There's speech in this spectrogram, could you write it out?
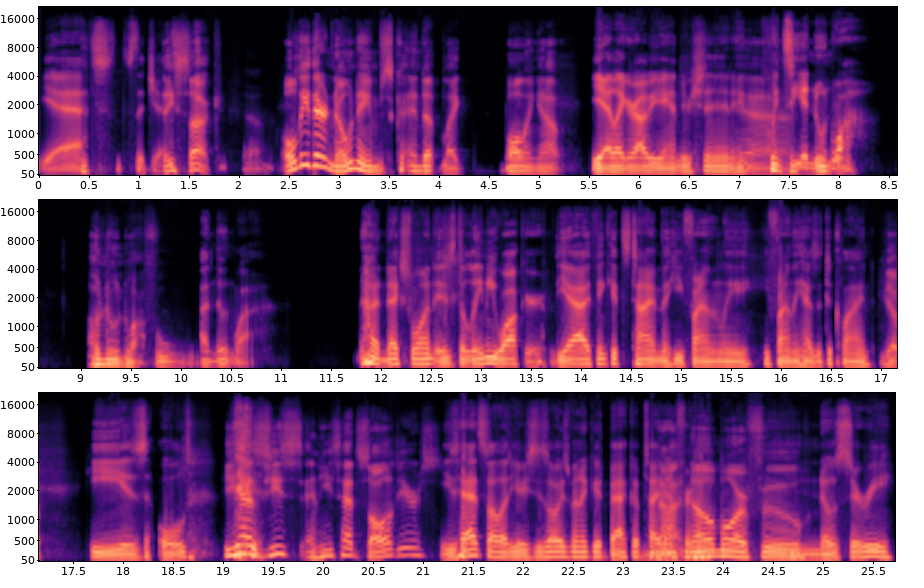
Yeah, it's it's the Jets. They suck. Yeah. Only their no names end up like balling out. Yeah, like Robbie Anderson and Yeah. Quincy Enunwa. Oh no, no, fool. Enunwa. Next one is Delanie Walker. Yeah, I think it's time that he finally he finally has a decline. Yep. He is old. He has he's and he's had solid years. He's had solid years. He's always been a good backup tight Not- end for no more foo. No siree.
